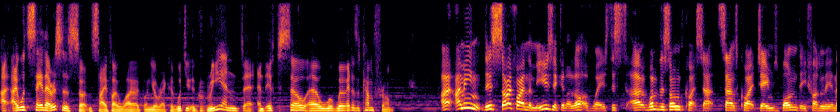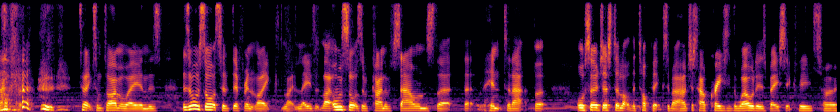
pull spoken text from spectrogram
I, I would say there is a certain sci-fi vibe on your record. Would you agree? And uh, and if so, uh, where does it come from? I, I, mean, there's sci-fi in the music in a lot of ways. This uh, one of the songs quite sa- sounds quite James Bondy, funnily enough. Take some time away, and there's there's all sorts of different like like laser like all sorts of kind of sounds that that hint to that, but also just a lot of the topics about how just how crazy the world is, basically. So,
